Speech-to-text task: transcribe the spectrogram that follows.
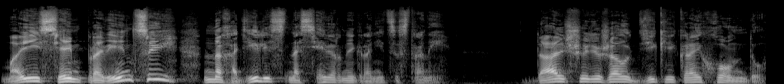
Мои семь провинций находились на северной границе страны. Дальше лежал дикий край Хонду,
